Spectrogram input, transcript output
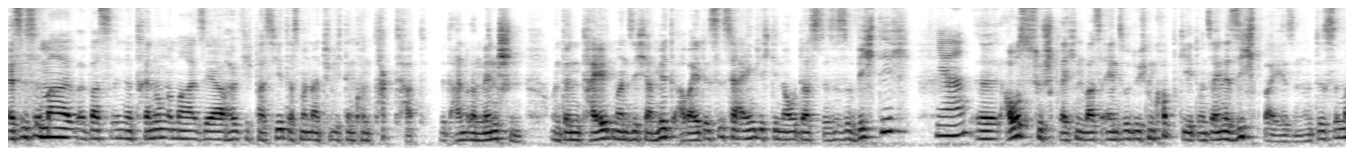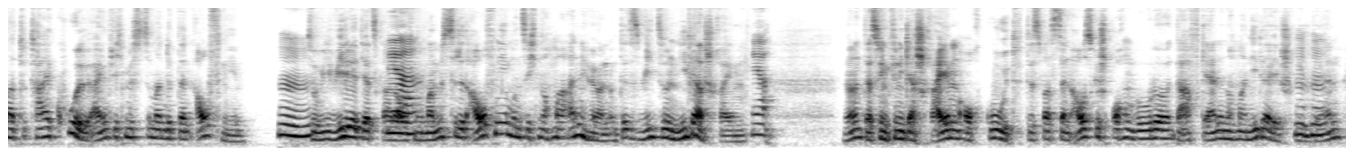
Es ist immer, was in der Trennung immer sehr häufig passiert, dass man natürlich den Kontakt hat mit anderen Menschen und dann teilt man sich ja mit. Aber das ist ja eigentlich genau das. Das ist so wichtig, ja. äh, auszusprechen, was einem so durch den Kopf geht und seine Sichtweisen. Und das ist immer total cool. Eigentlich müsste man das dann aufnehmen. Hm. So wie wir das jetzt gerade ja. aufnehmen. Man müsste das aufnehmen und sich nochmal anhören. Und das ist wie so ein Niederschreiben. Ja. Ne? Deswegen finde ich ja Schreiben auch gut. Das, was dann ausgesprochen wurde, darf gerne nochmal niedergeschrieben mhm. werden,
